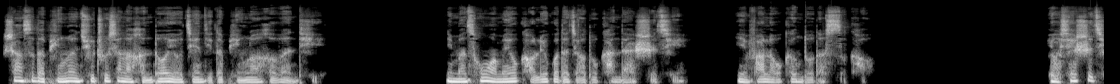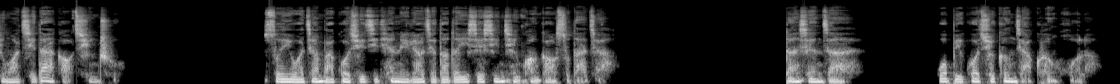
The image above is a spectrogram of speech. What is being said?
上次的评论区出现了很多有见地的评论和问题，你们从我没有考虑过的角度看待事情，引发了我更多的思考。有些事情我亟待搞清楚。所以，我将把过去几天里了解到的一些新情况告诉大家。但现在，我比过去更加困惑了。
